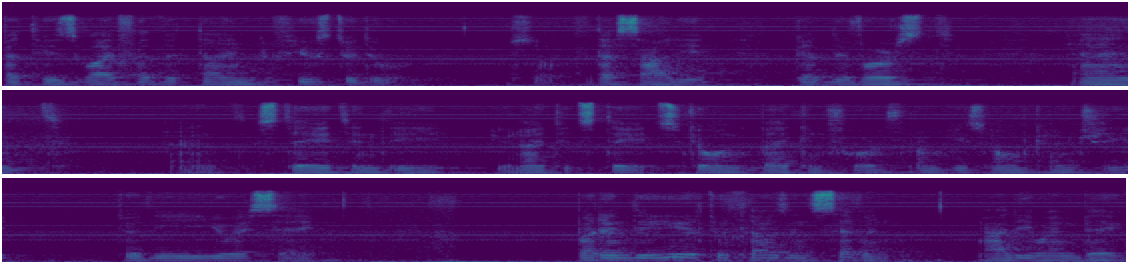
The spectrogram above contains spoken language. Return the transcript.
But his wife at the time refused to do. So thus Ali got divorced and and stayed in the United States, going back and forth from his home country to the USA. But in the year 2007, Ali went back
